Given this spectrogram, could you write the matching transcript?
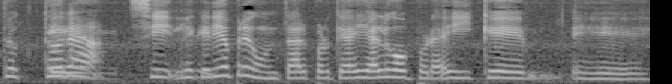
Doctora, eh, sí, le quería preguntar porque hay algo por ahí que... Eh,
